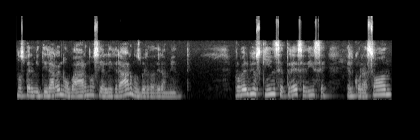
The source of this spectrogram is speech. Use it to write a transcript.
nos permitirá renovarnos y alegrarnos verdaderamente. Proverbios 15, 13 dice, el corazón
